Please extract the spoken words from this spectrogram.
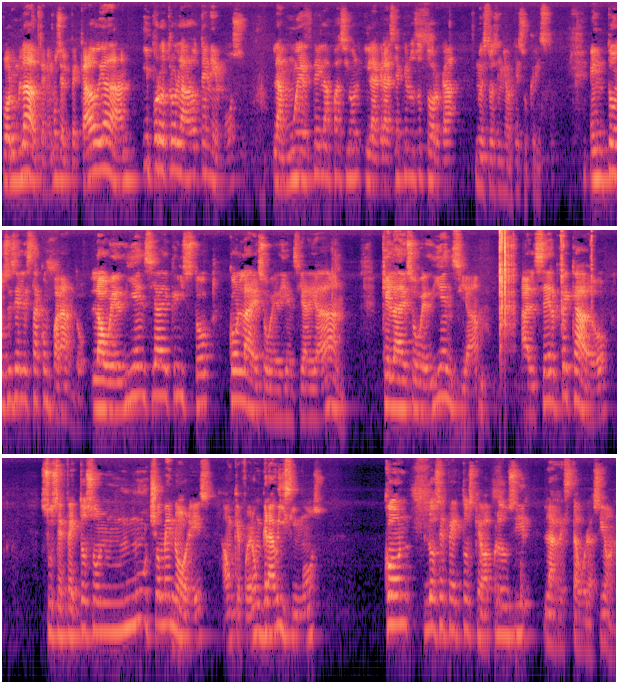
Por un lado tenemos el pecado de Adán y por otro lado tenemos la muerte, la pasión y la gracia que nos otorga nuestro Señor Jesucristo. Entonces Él está comparando la obediencia de Cristo con la desobediencia de Adán. Que la desobediencia, al ser pecado, sus efectos son mucho menores, aunque fueron gravísimos, con los efectos que va a producir la restauración.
